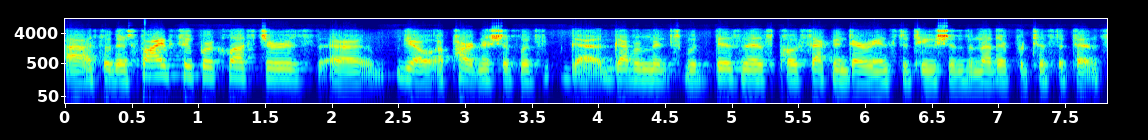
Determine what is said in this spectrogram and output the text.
Uh, so there's five superclusters, uh, you know, a partnership with uh, governments, with business, post-secondary institutions, and other participants.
